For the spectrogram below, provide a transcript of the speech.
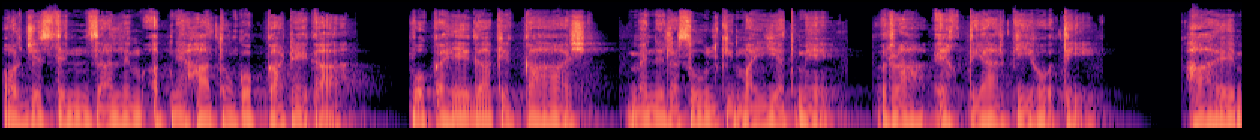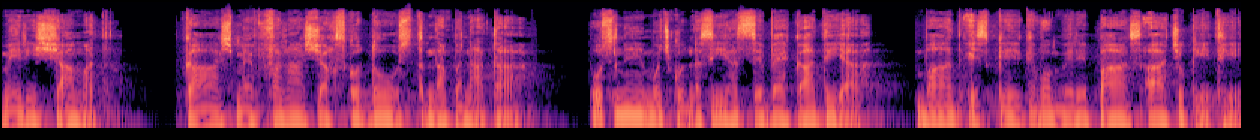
اور جس دن ظالم اپنے ہاتھوں کو کاٹے گا، وہ کہے گا کہ کاش میں نے رسول کی میت میں راہ اختیار کی ہوتی۔ ہائے میری شامت، کاش میں فلاں شخص کو دوست نہ بناتا۔ اس نے مجھ کو نصیحت سے بہکا دیا، بعد اس کے کہ وہ میرے پاس آ چکی تھی۔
